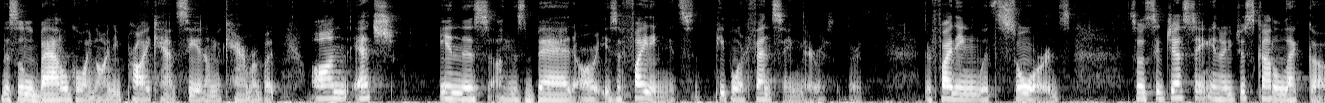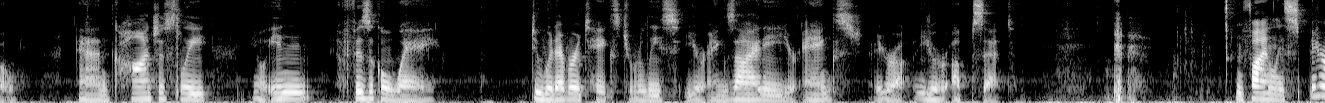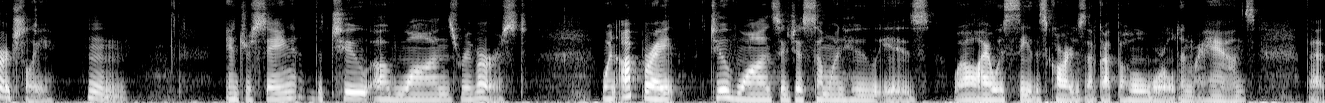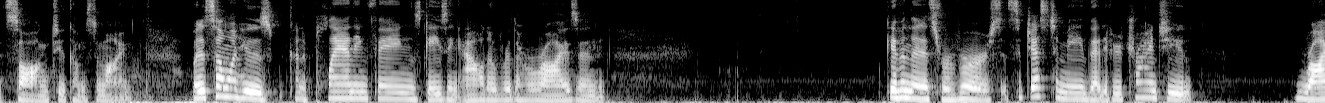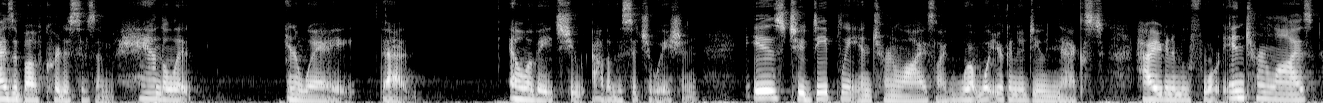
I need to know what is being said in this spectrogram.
this little battle going on. You probably can't see it on the camera, but on etched in this on this bed or is a fighting. It's people are fencing. They're they're they're fighting with swords. So it's suggesting, you know, you just got to let go and consciously you know, in a physical way, do whatever it takes to release your anxiety, your angst, your, your upset. and finally, spiritually, hmm, interesting, the Two of Wands reversed. When upright, Two of Wands suggests someone who is, well, I always see this card as I've got the whole world in my hands. That song too comes to mind. But it's someone who's kind of planning things, gazing out over the horizon. Given that it's reversed, it suggests to me that if you're trying to rise above criticism, handle it in a way that elevates you out of the situation is to deeply internalize like what, what you're going to do next, how you're going to move forward. Internalize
